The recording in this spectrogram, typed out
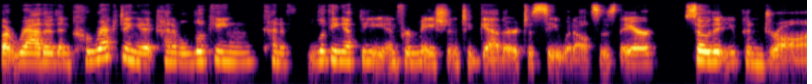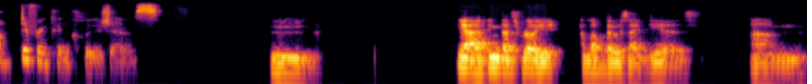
but rather than correcting it kind of looking kind of looking at the information together to see what else is there so that you can draw different conclusions. Mm. Yeah, I think that's really, I love those ideas. Um,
